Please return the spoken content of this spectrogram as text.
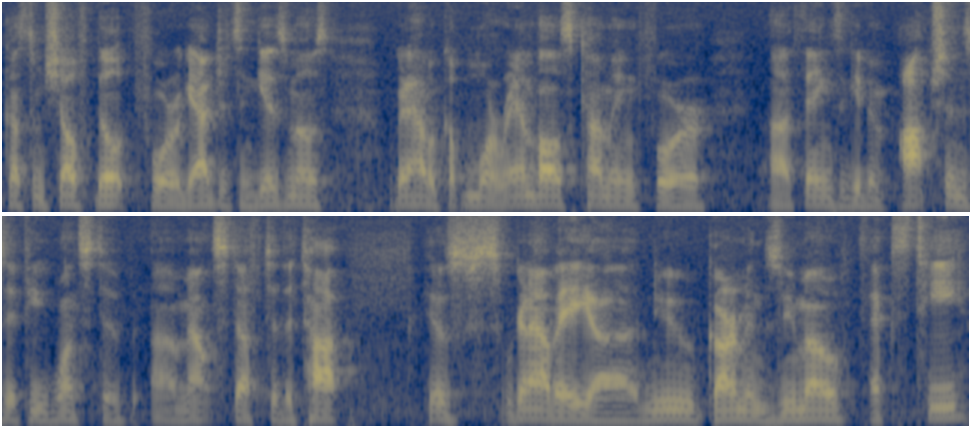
custom shelf built for gadgets and gizmos. We're going to have a couple more ram balls coming for uh, things and give him options if he wants to uh, mount stuff to the top. We're going to have a uh, new Garmin Zumo XT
